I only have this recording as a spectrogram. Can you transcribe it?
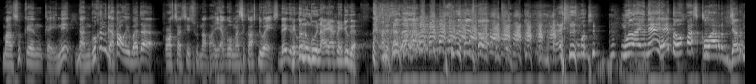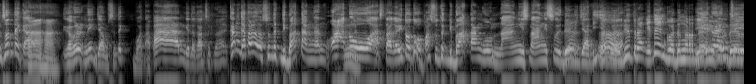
masukin ke ini dan gue kan nggak tahu ibadah prosesi sunat ayah gue masih kelas 2 SD gitu. Itu kan. nungguin ayamnya juga. mulainya ya itu pas keluar jarum suntik kan. Aha. Ini jarum suntik buat apaan gitu kan. Kan nggak tahu suntik di Batang kan. Waduh, astaga itu tuh pas suntik di Batang gue nangis nangis jadi jadinya Eh, gue. dia teriak itu yang gue denger Iya, dari itu yang dari,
